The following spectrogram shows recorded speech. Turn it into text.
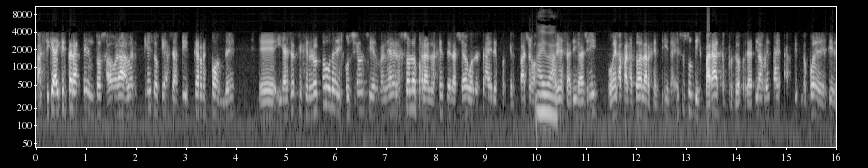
Así que hay que estar atentos ahora a ver qué es lo que hace AFIP, qué responde, Eh, y ayer se generó toda una discusión si en realidad era solo para la gente de la ciudad de Buenos Aires, porque el fallo había salido allí, o era para toda la Argentina. Eso es un disparate, porque operativamente no puede decir,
